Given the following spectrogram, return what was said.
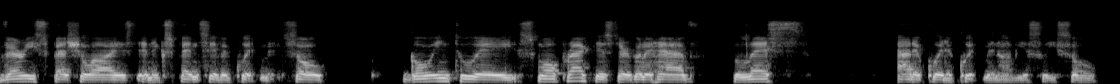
very specialized and expensive equipment. So going to a small practice, they're going to have less adequate equipment, obviously. So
